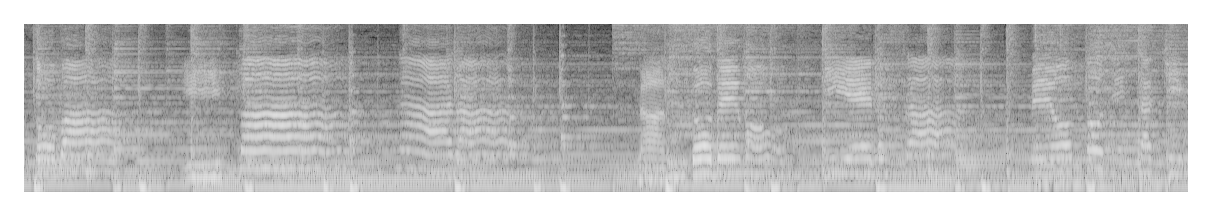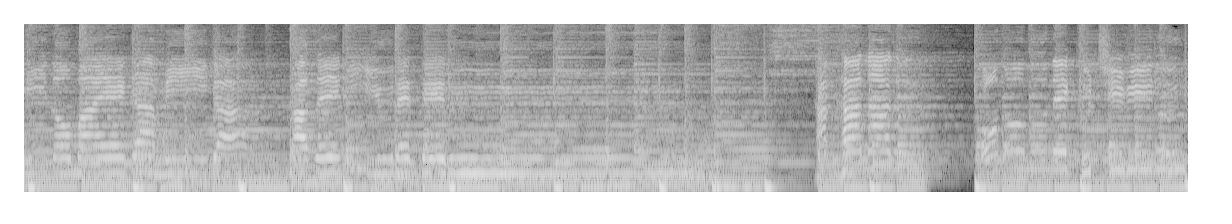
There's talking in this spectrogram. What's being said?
葉今なら何度でも言えるさ。目を閉じた君の前髪が風に揺れてる。高鳴るこの胸唇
